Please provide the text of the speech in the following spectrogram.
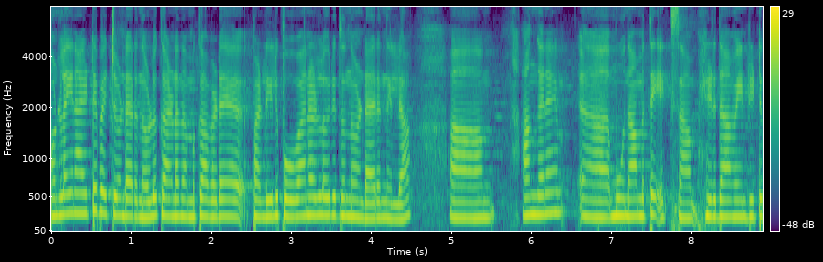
ഓൺലൈനായിട്ടേ പറ്റുണ്ടായിരുന്നുള്ളൂ. കാരണം നമുക്ക് അവിടെ പള്ളിയിൽ പോകാനുള്ള ഒരിതൊന്നും ഉണ്ടായിരുന്നില്ല. അങ്ങനെ മൂന്നാമത്തെ എക്സാം എഴുതാൻ വേണ്ടിയിട്ട്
